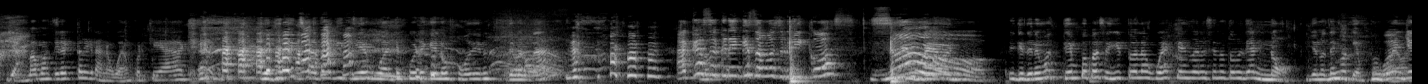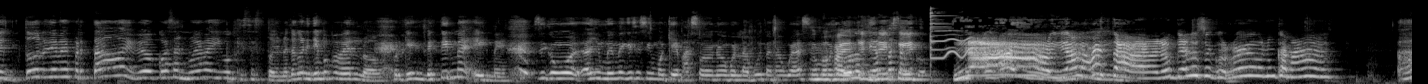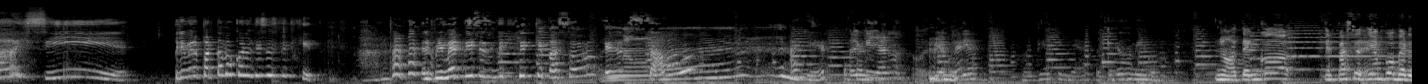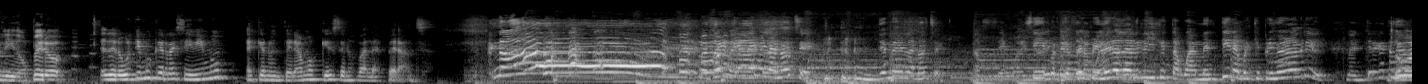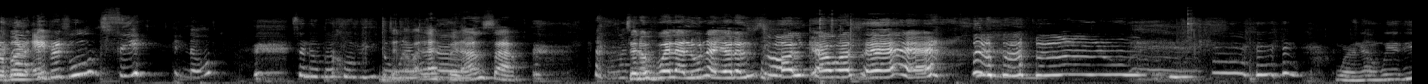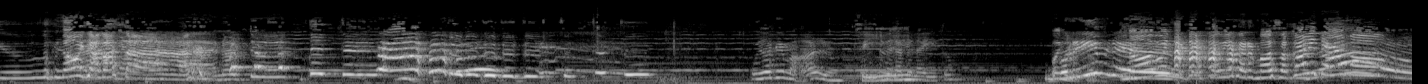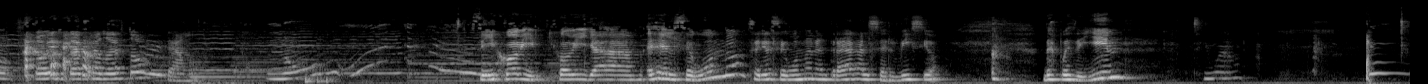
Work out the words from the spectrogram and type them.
Ya, vamos directo al grano, weón, porque ah, que- chata BTS, weón, te juro que los odio, ¿de verdad? ¿Acaso creen que somos ricos? ¡No! weón. Y que tenemos tiempo para seguir todas las weas que andan haciendo todos los días. No, yo no tengo tiempo. Bueno, weón. yo todos los días me he despertado y veo cosas nuevas y digo, ¿qué es esto? Y no tengo ni tiempo para verlo. Porque es vestirme e irme. Así como hay un meme que dice así como, ¿qué pasó de nuevo por la puta? Una wea así Como como que todos los días pasa algo. ¡No! ¡Ya basta! ¡No quiero ese correo nunca más! ¡Ay, sí! Primero partamos con el This is Big Hit. El primer This is Big Hit que pasó el sábado. Ayer. o ¿Sabes que ya el- no? Hoy día, hoy día, hoy día que leer. Hoy día es domingo. No, tengo espacio-tiempo perdido, pero de lo último que recibimos es que nos enteramos que se nos va la esperanza. ¡No! Fue viernes en la noche. Viernes en la noche. No sé, güey. Sí, porque fue el primero de abril y dije, esta weá, mentira, porque es primero de abril. Mentira que Como por April Fools. Sí, no. Se nos bajó Vito, Se nos va la esperanza. Se nos fue la luna y ahora el sol. ¿Qué vamos a hacer? When I'm with you. ¡No, ya basta! No. Cuida que mal. Sí. Era peladito. Bonito. ¡Horrible! No, bonito. Javi es hermoso. Javi, te amo. Toby, si estás escuchando esto, te amo. No. Sí, Hobby. Hobby ya es el segundo. Sería el segundo en entrar al servicio. Después de Jin. Sí, weón.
